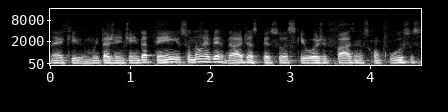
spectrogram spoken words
né, que muita gente ainda tem. Isso não é verdade. As pessoas que hoje fazem os concursos,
